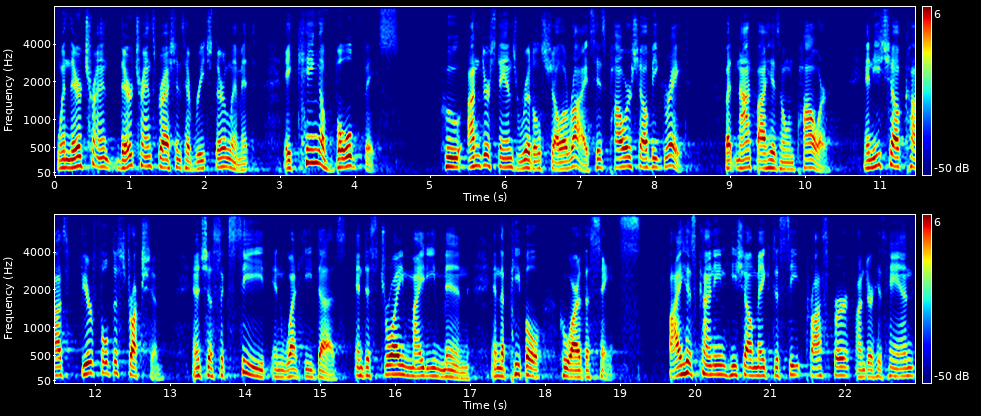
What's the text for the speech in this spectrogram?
when their, their transgressions have reached their limit, a king of bold face who understands riddles shall arise. His power shall be great, but not by his own power. And he shall cause fearful destruction and shall succeed in what he does, and destroy mighty men and the people who are the saints. By his cunning he shall make deceit prosper under his hand,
